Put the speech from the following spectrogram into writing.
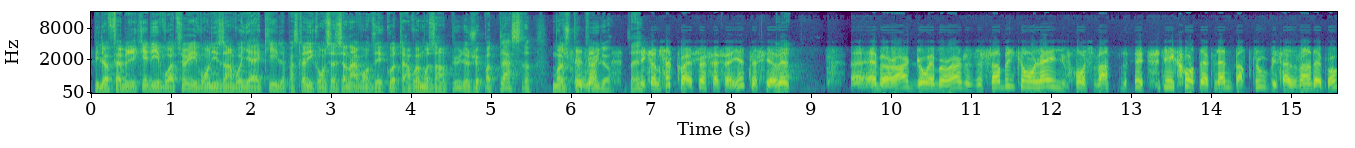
Puis là, fabriquer des voitures, ils vont les envoyer à qui? Là? Parce que là, les concessionnaires vont dire, écoute, envoie-moi en plus, j'ai pas de place. Là. Moi, je peux plus. Là. C'est comme ça que Chrysler fait faillite, parce qu'il y avait euh, Eberhard, Joe Eberhard, a dit fabriquons-les, ils vont se vendre. les courtes pleines partout, puis ça se vendait pas.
